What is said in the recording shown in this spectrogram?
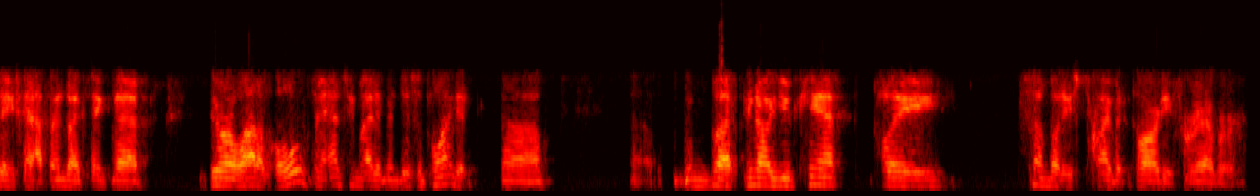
days happened. I think that there were a lot of old fans who might have been disappointed. Uh, uh, but you know, you can't play somebody's private party forever.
